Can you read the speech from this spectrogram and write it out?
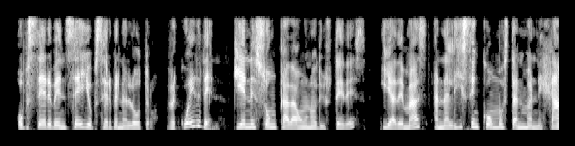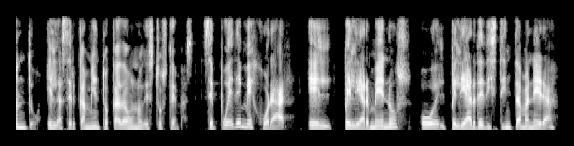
obsérvense y observen al otro. Recuerden quiénes son cada uno de ustedes y además analicen cómo están manejando el acercamiento a cada uno de estos temas. ¿Se puede mejorar el pelear menos o el pelear de distinta manera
